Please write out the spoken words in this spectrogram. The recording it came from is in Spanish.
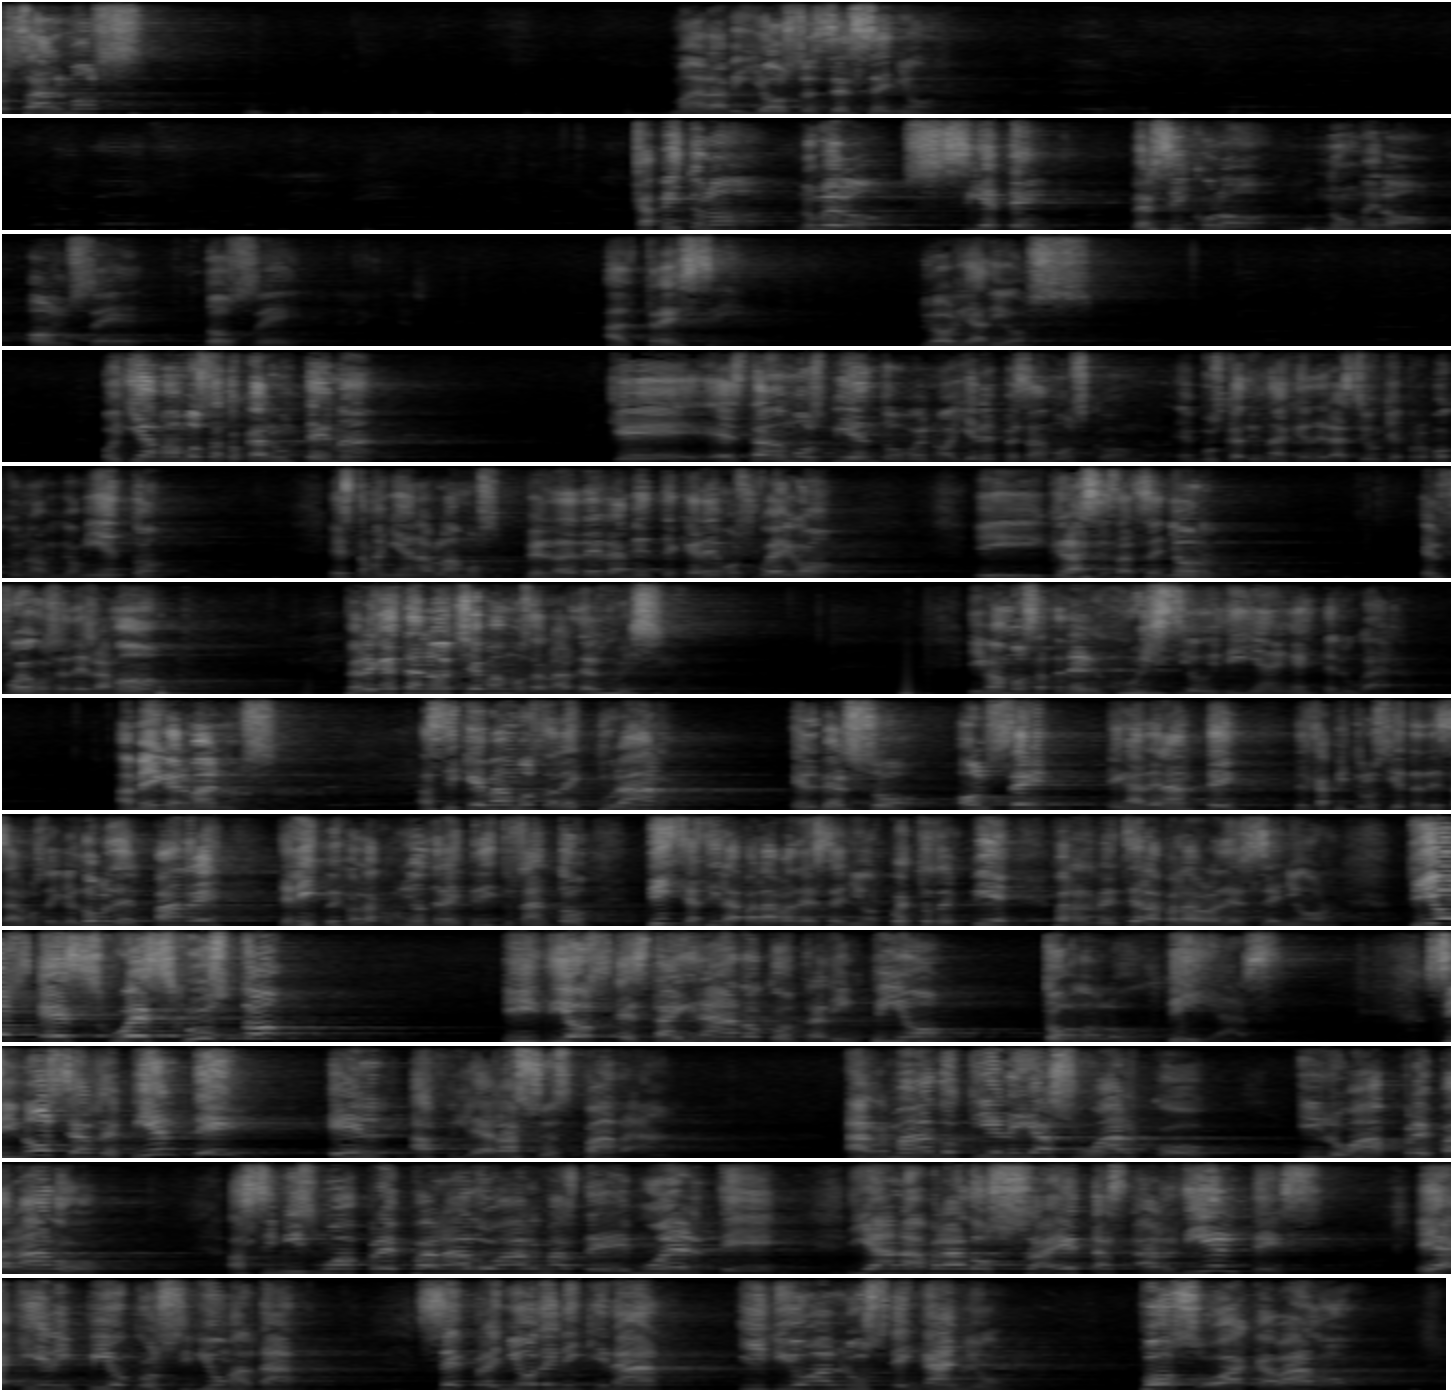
Los Salmos. Maravilloso es el Señor. Capítulo número 7, versículo número 11, 12 al 13. Gloria a Dios. Hoy día vamos a tocar un tema que estábamos viendo, bueno, ayer empezamos con en busca de una generación que provoque un avivamiento. Esta mañana hablamos verdaderamente queremos fuego y gracias al Señor el fuego se derramó. Pero en esta noche vamos a hablar del juicio. Y vamos a tener juicio hoy día en este lugar. Amén, hermanos. Así que vamos a lecturar el verso 11 en adelante del capítulo 7 de Salmos. En el nombre del Padre, del Hijo y con la comunión del Espíritu Santo, dice así la palabra del Señor. Puestos en pie para vencer la palabra del Señor. Dios es juez justo y Dios está irado contra el impío todos los días. Si no se arrepiente, Él afilará su espada. Armado tiene ya su arco y lo ha preparado. Asimismo ha preparado armas de muerte y ha labrado saetas ardientes. He aquí el impío concibió maldad, se preñó de iniquidad y dio a luz engaño. Pozo ha cavado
